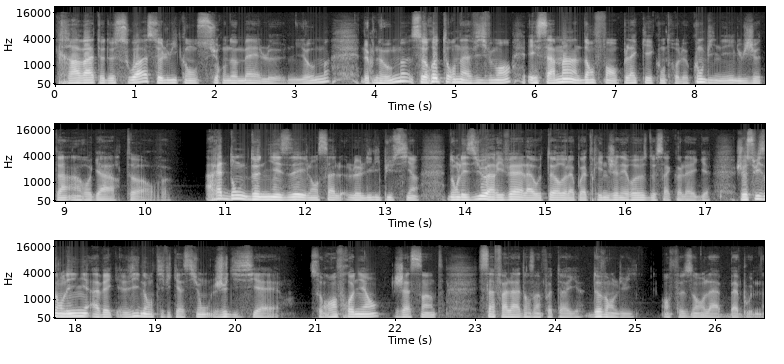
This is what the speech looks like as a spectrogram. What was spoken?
cravate de soie, celui qu'on surnommait le gnome, le gnome se retourna vivement et sa main d'enfant plaquée contre le combiné lui jeta un regard torve. Arrête donc de niaiser, lança le Lilliputien, dont les yeux arrivaient à la hauteur de la poitrine généreuse de sa collègue. Je suis en ligne avec l'identification judiciaire. Se renfrognant, Jacinthe s'affala dans un fauteuil devant lui en faisant la baboune.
